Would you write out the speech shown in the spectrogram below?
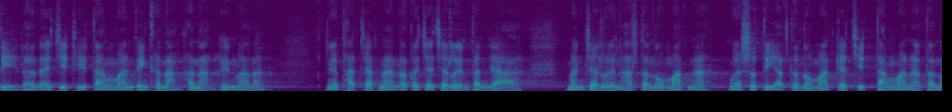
ติแล้วได้จิตที่ตั้งมั่นเป็นขณะขณะขึ้นมาแล้วเนี่ยถัดจากนั้นเราก็จะเจริญปัญญา มันเจริญอัตโนมัตินะเมื่อสติอัตโนมัติกับจิตตั้งมั่นอัตโน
